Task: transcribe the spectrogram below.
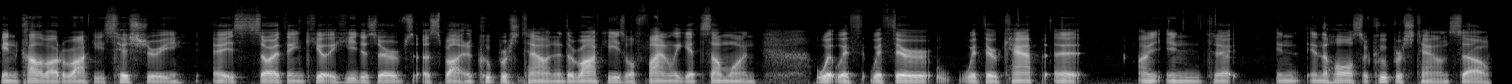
in Colorado Rockies history. So I think he he deserves a spot in Cooperstown, and the Rockies will finally get someone with with, with their with their cap uh, in in in the halls of Cooperstown. So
